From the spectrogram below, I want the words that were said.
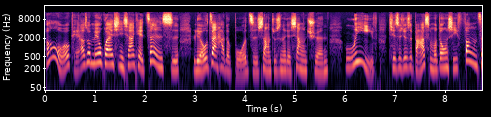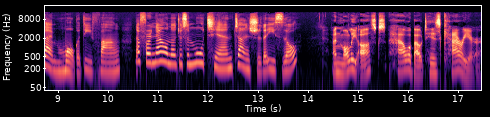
哦、o k 他说没有关系，你现在可以暂时留在他的脖子上，就是那个项圈。Leave 其实就是把什么东西放在某个地方。那 for now 呢，就是目前、暂时的意思哦。 And Molly asks, "How about his carrier?"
